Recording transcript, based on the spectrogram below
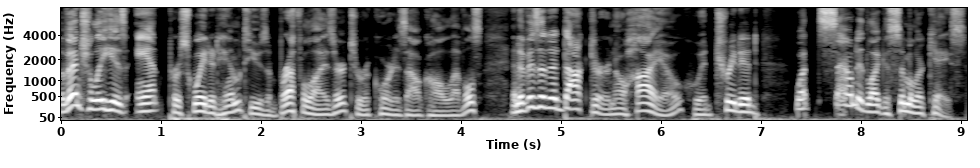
Eventually, his aunt persuaded him to use a breathalyzer to record his alcohol levels and to visit a doctor in Ohio who had treated what sounded like a similar case.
